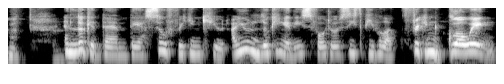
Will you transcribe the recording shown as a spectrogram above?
And look at them. They are so freaking cute. Are you looking at these photos? These people are freaking glowing.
